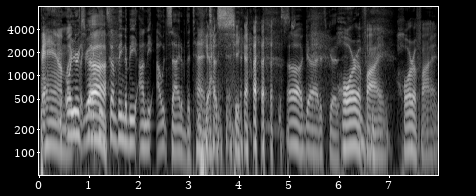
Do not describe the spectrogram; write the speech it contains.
bam, or like, you're like, expecting something to be on the outside of the tent. yes, yes. oh god, it's good. horrifying horrifying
